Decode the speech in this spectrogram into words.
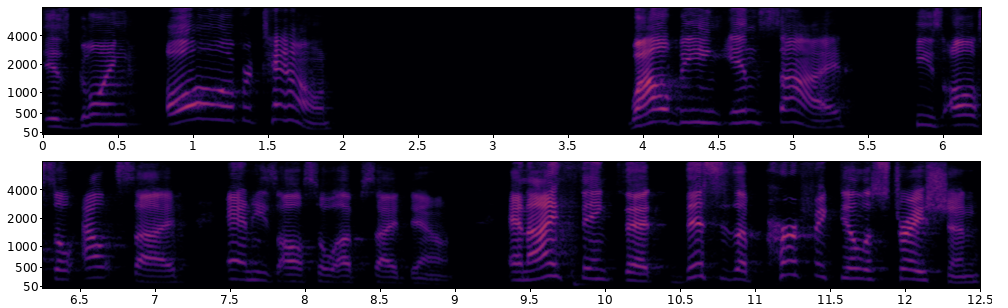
is going all over town. While being inside, he's also outside and he's also upside down. And I think that this is a perfect illustration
